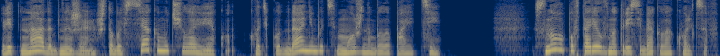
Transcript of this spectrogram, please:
Ведь надобно же, чтобы всякому человеку хоть куда-нибудь можно было пойти. Снова повторил внутри себя Колокольцев.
